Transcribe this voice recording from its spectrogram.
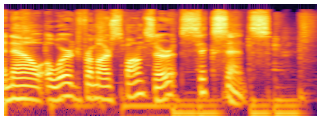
And now, a word from our sponsor,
